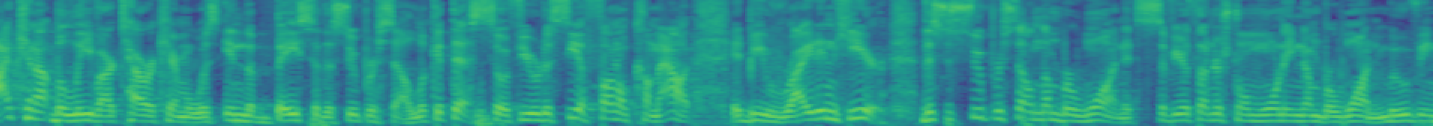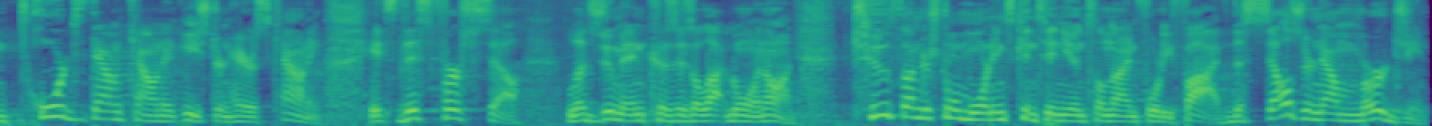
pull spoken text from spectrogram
I cannot believe our tower camera was in the base of the supercell. Look at this. So if you were to see a funnel come out, it'd be right in here. This is supercell number one. It's severe thunderstorm warning number one, moving towards downtown in eastern Harris County. It's this first cell. Let's zoom in because there's a lot going on. Two thunderstorm warnings continue until 945. The cells are now merging.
